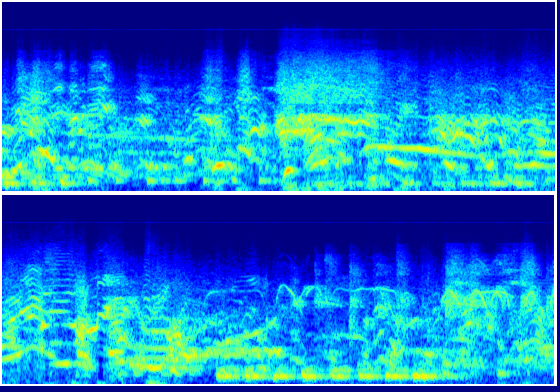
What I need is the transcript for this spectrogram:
Thank you.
